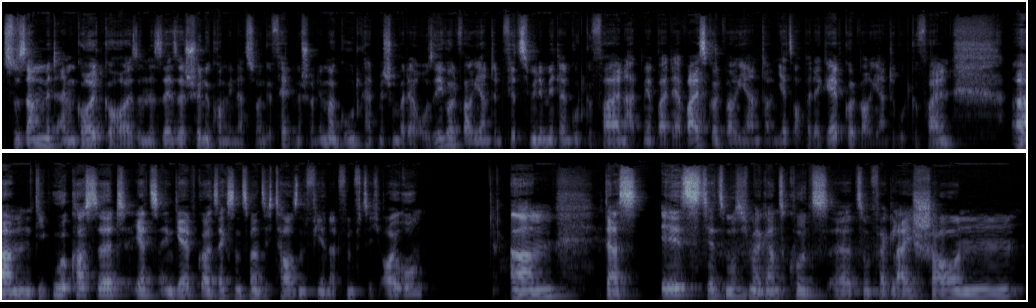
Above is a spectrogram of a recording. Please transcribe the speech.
zusammen mit einem Goldgehäuse eine sehr, sehr schöne Kombination. Gefällt mir schon immer gut, hat mir schon bei der Roségold-Variante in 40 mm gut gefallen, hat mir bei der Weißgold-Variante und jetzt auch bei der Gelbgold-Variante gut gefallen. Ähm, die Uhr kostet jetzt in Gelbgold 26.450 Euro. Ähm, das ist, jetzt muss ich mal ganz kurz äh, zum Vergleich schauen,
